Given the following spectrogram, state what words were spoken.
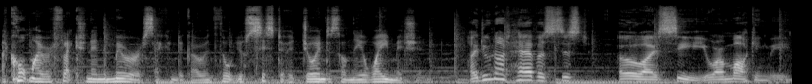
I caught my reflection in the mirror a second ago and thought your sister had joined us on the away mission. I do not have a sister. Oh, I see. You are mocking me.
